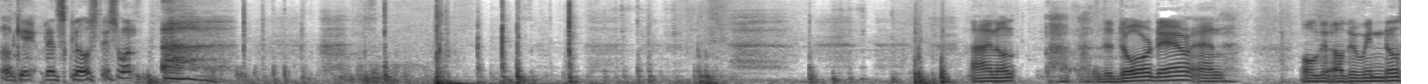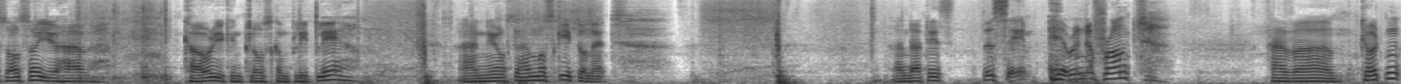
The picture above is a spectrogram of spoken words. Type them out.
Okay let's close this one. And on the door there and all the other windows also you have cover you can close completely and you also have mosquito net. And that is the same here in the front. Have a curtain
